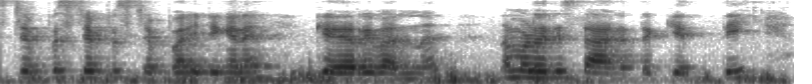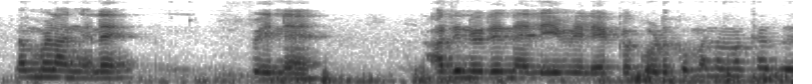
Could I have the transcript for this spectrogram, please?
സ്റ്റെപ്പ് സ്റ്റെപ്പ് സ്റ്റെപ്പായിട്ട് ഇങ്ങനെ കയറി വന്ന് നമ്മളൊരു സ്ഥാനത്തേക്ക് എത്തി. നമ്മളങ്ങനെ പിന്നെ അതിനൊരു നിലയും വിലയൊക്കെ കൊടുക്കുമ്പോൾ നമുക്കത്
